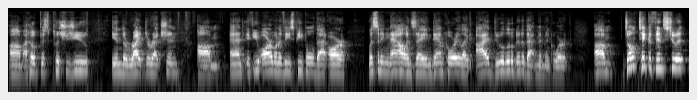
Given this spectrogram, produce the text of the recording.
Um, I hope this pushes you in the right direction. Um, and if you are one of these people that are listening now and saying, damn, Corey, like I do a little bit of that mimic work, um, don't take offense to it.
